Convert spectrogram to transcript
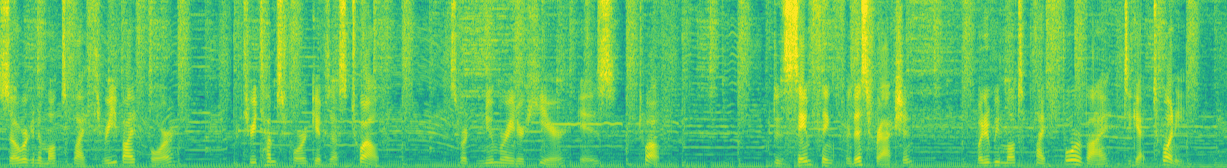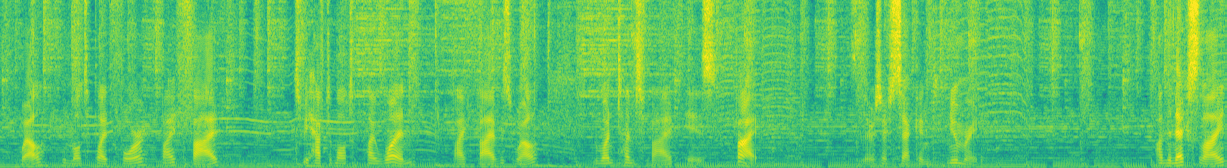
So we're going to multiply 3 by 4. 3 times 4 gives us 12. So our numerator here is 12. We'll do the same thing for this fraction. What did we multiply 4 by to get 20? Well, we multiplied 4 by 5, so we have to multiply 1 by 5 as well. And 1 times 5 is 5. So there's our second numerator. On the next line,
